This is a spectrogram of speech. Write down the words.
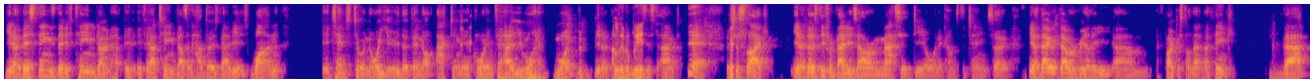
you know there's things that if team don't ha- if, if our team doesn't have those values one it tends to annoy you that they're not acting according to how you want want the you know a little bit business to act. Yeah, it's just like you know those different values are a massive deal when it comes to teams. So you know they they were really um, focused on that, and I think that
